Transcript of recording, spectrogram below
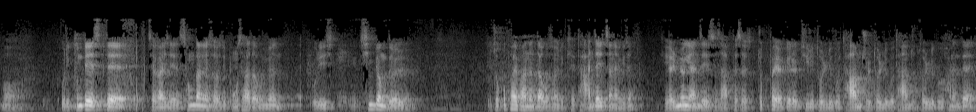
뭐, 우리 군대에 있을 때 제가 이제 성당에서 이제 봉사하다 보면 우리 신병들 초코파이 받는다고서 이렇게 다 앉아 있잖아요. 그죠? 10명이 앉아있어서 앞에서 초코파이 10개를 뒤로 돌리고 다음 줄 돌리고 다음 줄 돌리고 하는데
